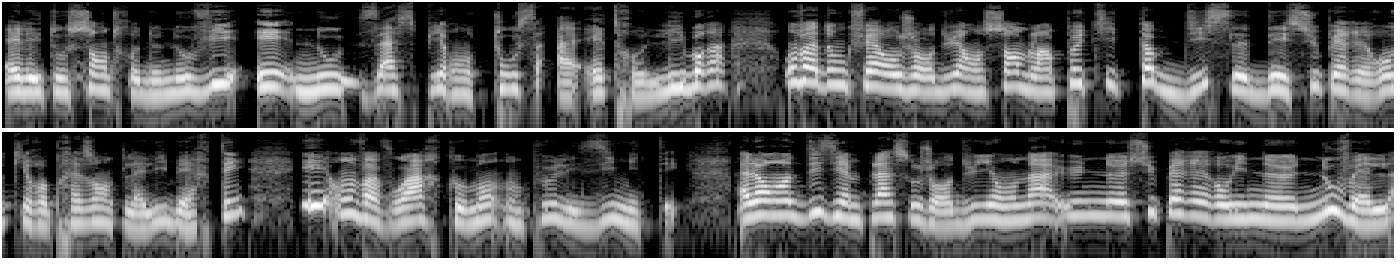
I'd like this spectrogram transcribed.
Elle est au centre de nos vies et nous aspirons tous à être libres. On va donc faire aujourd'hui ensemble un petit top 10 des super-héros qui représentent la liberté et on va voir comment on peut les imiter. Alors, en dixième place aujourd'hui, on a une super-héroïne nouvelle,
